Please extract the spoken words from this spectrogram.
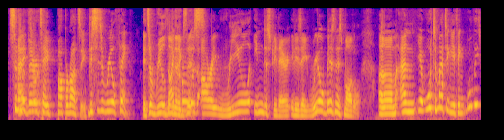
cinema verite paparazzi. This is a real thing. It's a real thing that exists. are a real industry there. It is a real business model. Um, and you know, automatically you think, well, these,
